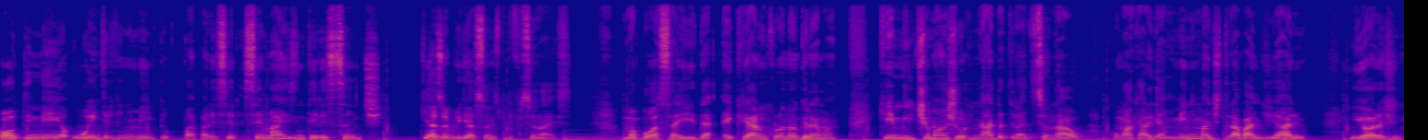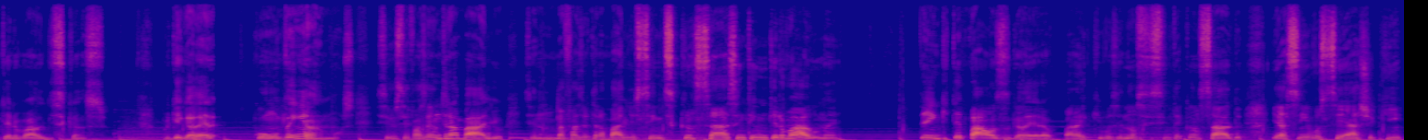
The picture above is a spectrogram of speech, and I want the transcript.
Volta e meia, o entretenimento vai parecer ser mais interessante que as obrigações profissionais. Uma boa saída é criar um cronograma que emite uma jornada tradicional com uma carga mínima de trabalho diário e horas de intervalo de descanso. Porque, galera, convenhamos, se você fazer um trabalho, você não vai fazer o trabalho sem descansar, sem ter um intervalo, né? Tem que ter pausas, galera, para que você não se sinta cansado e assim você acha que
